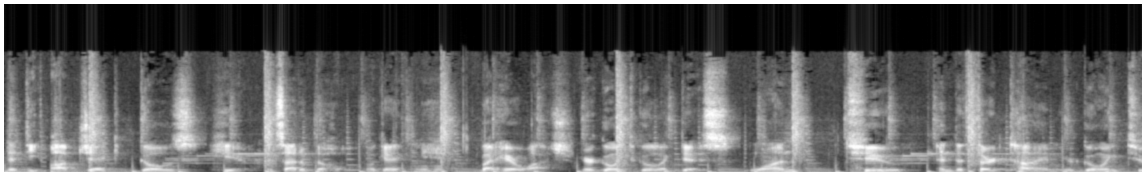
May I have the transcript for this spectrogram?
that the object goes here, inside of the hole, okay? but here, watch. You're going to go like this. One, two, and the third time you're going to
